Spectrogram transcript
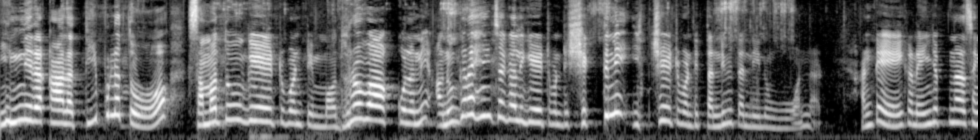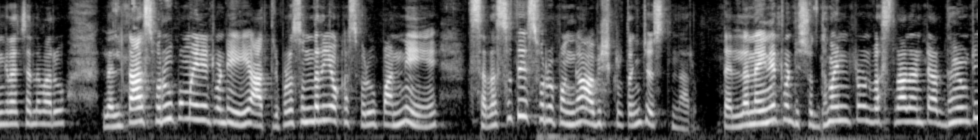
ఇన్ని రకాల తీపులతో సమతూగేటువంటి మధుర వాక్కులని అనుగ్రహించగలిగేటువంటి శక్తిని ఇచ్చేటువంటి తల్లివి తల్లి నువ్వు అన్నాడు. అంటే ఇక్కడ ఏం చెప్తున్నారు శంకరాచార్య వారు? లలితా స్వరూపమైనటువంటి ఆ త్రిపుర సుందరి యొక్క స్వరూపాన్ని సరస్వతి స్వరూపంగా ఆవిష్కృతం చేస్తున్నారు. తెల్లనైనటువంటి శుద్ధమైనటువంటి వస్త్రాలు అంటే అర్థం ఏమిటి?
